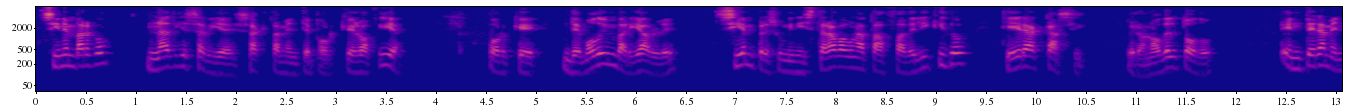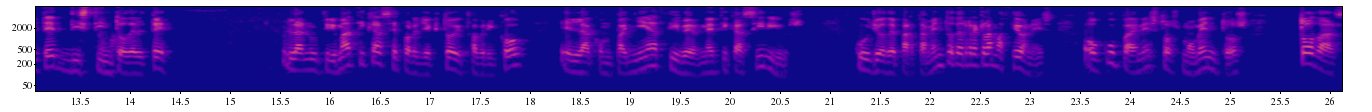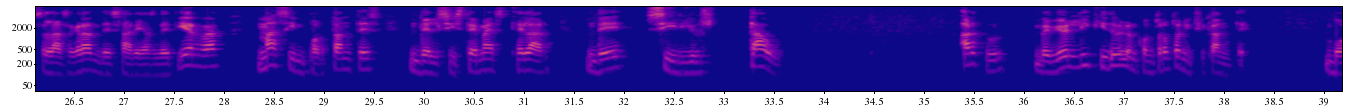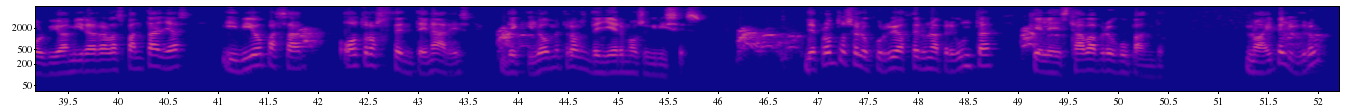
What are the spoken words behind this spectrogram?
Sin embargo, nadie sabía exactamente por qué lo hacía, porque, de modo invariable, siempre suministraba una taza de líquido que era casi, pero no del todo, enteramente distinto del té. La nutrimática se proyectó y fabricó en la compañía cibernética Sirius, cuyo departamento de reclamaciones ocupa en estos momentos todas las grandes áreas de tierra más importantes del sistema estelar de Sirius Tau. Arthur bebió el líquido y lo encontró tonificante. Volvió a mirar a las pantallas y vio pasar otros centenares de kilómetros de yermos grises. De pronto se le ocurrió hacer una pregunta que le estaba preocupando. ¿No hay peligro?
